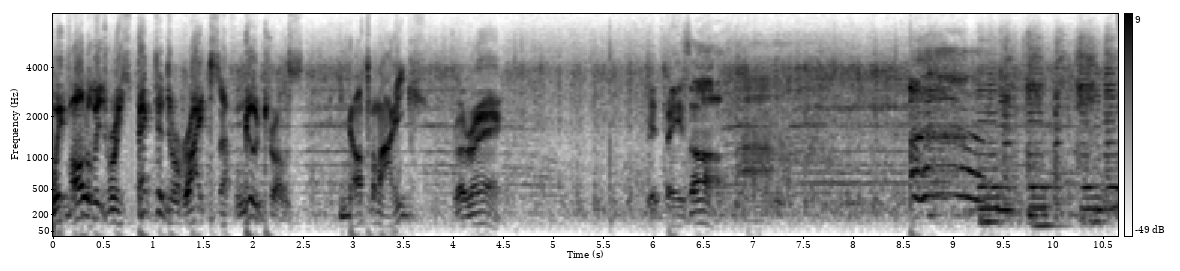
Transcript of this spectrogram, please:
We've always respected the rights of neutrals. No, Tovarich? Correct. It pays off. Armed ah.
